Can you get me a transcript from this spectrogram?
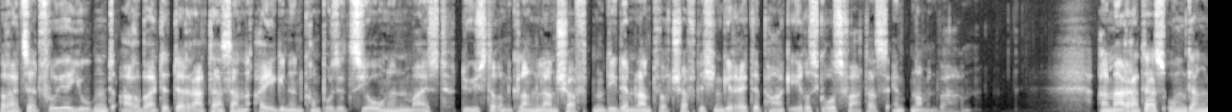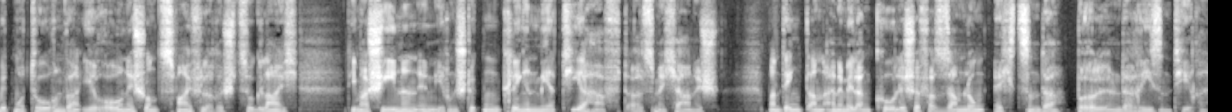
Bereits seit früher Jugend arbeitete Rattas an eigenen Kompositionen, meist düsteren Klanglandschaften, die dem landwirtschaftlichen Gerätepark ihres Großvaters entnommen waren. Alma Rattas Umgang mit Motoren war ironisch und zweiflerisch zugleich. Die Maschinen in ihren Stücken klingen mehr tierhaft als mechanisch. Man denkt an eine melancholische Versammlung ächzender, brüllender Riesentiere.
